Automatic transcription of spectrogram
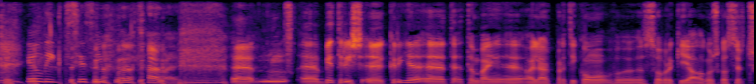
Eu ligo-te se assim for. Está bem. Uh, uh, Beatriz, uh, queria uh, também uh, olhar para ti com, uh, sobre aqui alguns concertos,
